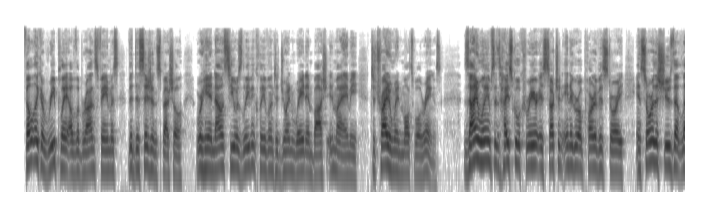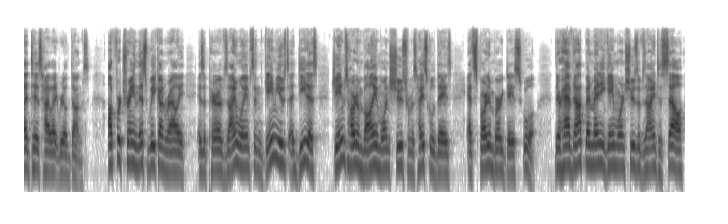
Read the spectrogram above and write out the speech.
felt like a replay of LeBron's famous The Decision special, where he announced he was leaving Cleveland to join Wade and Bosh in Miami to try to win multiple rings. Zion Williamson's high school career is such an integral part of his story, and so are the shoes that led to his highlight reel dunks. Up for trade this week on Rally is a pair of Zion Williamson game used Adidas James Harden Volume 1 shoes from his high school days at Spartanburg Day School. There have not been many game worn shoes of Zion to sell,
